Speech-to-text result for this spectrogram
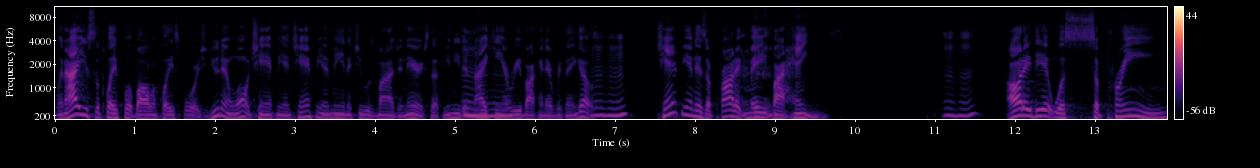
When I used to play football and play sports, you didn't want champion. Champion mean that you was buying generic stuff. You needed a Nike and Reebok and everything else. Mm-hmm. Champion is a product made by Hanes. Mm-hmm. All they did was supreme.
